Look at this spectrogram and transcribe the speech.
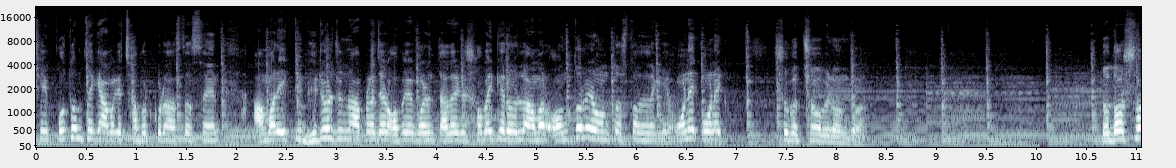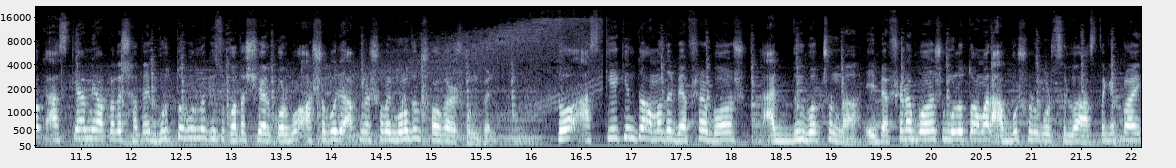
সেই প্রথম থেকে আমাকে সাপোর্ট করে আসতেছেন, আমার একটি ভিডিওর জন্য আপনারা যারা অপেক্ষা করেন, তাদেরকে সবাইকে রইল আমার অন্তরের অন্তঃস্থল থেকে অনেক অনেক শুভেচ্ছা অভিনন্দন। তো দর্শক, আজকে আমি আপনাদের সাথে গুরুত্বপূর্ণ কিছু কথা শেয়ার করব। আশা করি আপনারা সবাই মনোযোগ সহকারে শুনবেন। তো আজকে কিন্তু আমাদের ব্যবসার বয়স এক, দুই বছর না। এই ব্যবসাটা বয়স মূলত আমার আব্বু শুরু করছিল, আজ থেকে প্রায়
